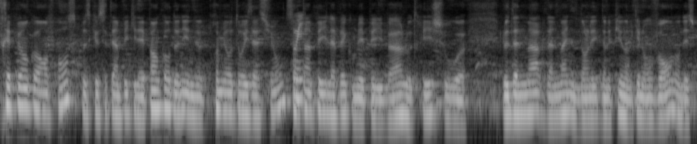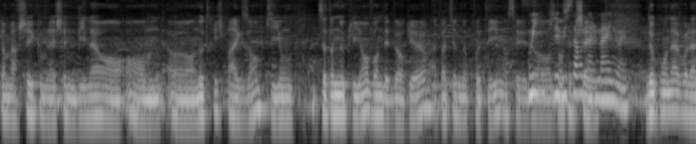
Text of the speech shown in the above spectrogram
très peu encore en France, parce que c'était un pays qui n'avait pas encore donné une première autorisation. Certains pays l'avaient, comme les Pays-Bas, l'Autriche ou euh, le Danemark, l'Allemagne, dans les, dans les, pays dans lesquels on vend, dans des supermarchés comme la chaîne Villa en, en, Autriche, par exemple, qui ont certains de nos clients vendent des burgers à partir de nos protéines dans, ces, oui, j'ai vu ça en Allemagne. Donc on a voilà,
